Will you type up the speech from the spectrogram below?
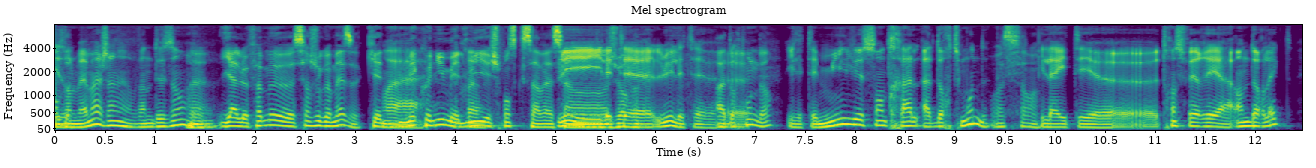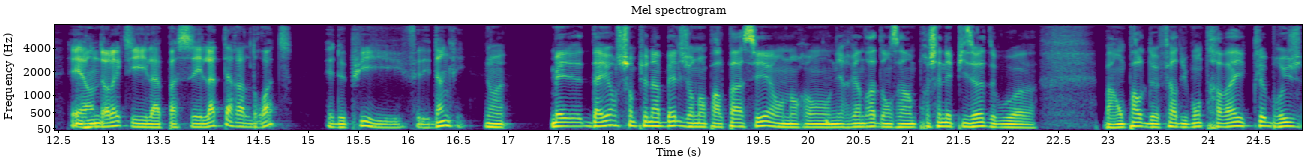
Ils ont le même âge, hein, 22 ans. Euh. Il y a le fameux Sergio Gomez qui est méconnu, mais lui, je pense que ça va. Lui, un il était, lui, il était à Dortmund. Hein. Il était milieu central à Dortmund. Ça, il a été transféré à Anderlecht. Et à mhm. Anderlecht, il a passé latéral droite. Et depuis, il fait des dingueries. Ouais. Mais d'ailleurs, le championnat belge, on n'en parle pas assez. On, on, y reviendra dans un prochain épisode où euh, bah, on parle de faire du bon travail. Club Bruges,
